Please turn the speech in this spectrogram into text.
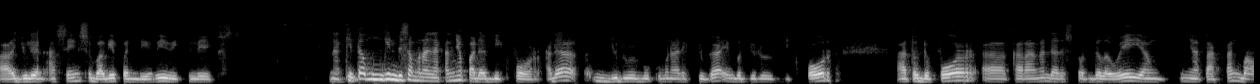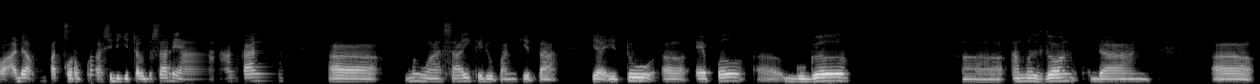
uh, Julian Assange sebagai pendiri WikiLeaks. Nah, kita mungkin bisa menanyakannya pada Big Four. Ada judul buku menarik juga yang berjudul Big Four atau The Four uh, karangan dari Scott Galloway yang menyatakan bahwa ada empat korporasi digital besar yang akan uh, menguasai kehidupan kita, yaitu uh, Apple, uh, Google, uh, Amazon, dan uh,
